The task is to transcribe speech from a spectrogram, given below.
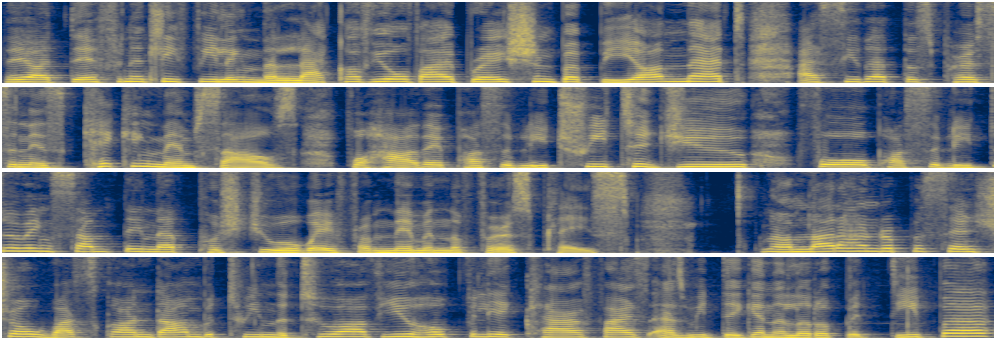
They are definitely feeling the lack of your vibration. But beyond that, I see that this person is kicking themselves for how they possibly treat you for possibly doing something that pushed you away from them in the first place. Now, I'm not 100% sure what's gone down between the two of you. Hopefully, it clarifies as we dig in a little bit deeper.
